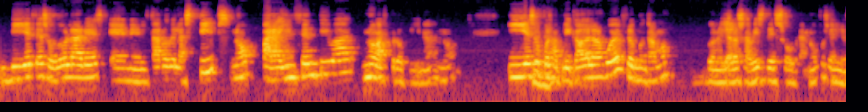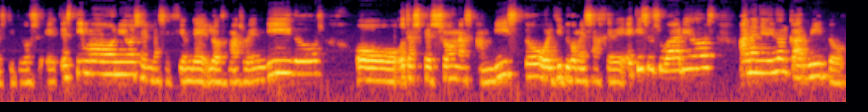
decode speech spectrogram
billetes o dólares en el tarro de las tips, ¿no? Para incentivar nuevas propinas, ¿no? Y eso, pues, aplicado a las webs, lo encontramos, bueno, ya lo sabéis de sobra, ¿no? Pues en los típicos eh, testimonios, en la sección de los más vendidos o otras personas han visto, o el típico mensaje de X usuarios han añadido el carrito,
